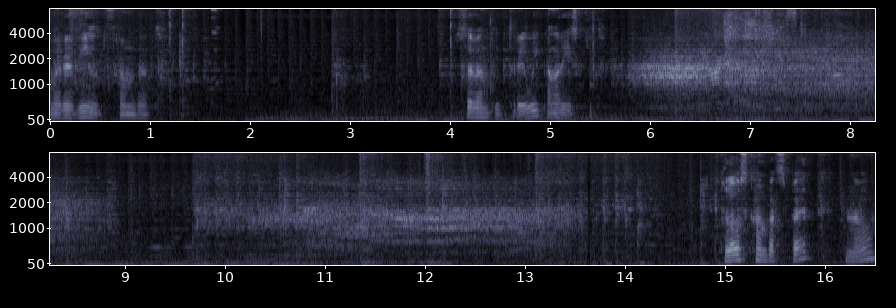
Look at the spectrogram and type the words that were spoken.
I'm revealed from that. 73, we can risk it. Close combat spec? No?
